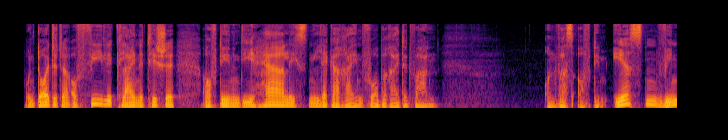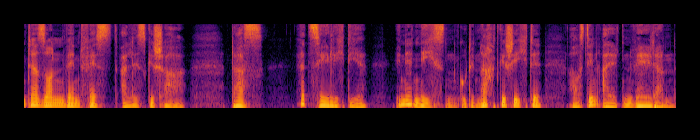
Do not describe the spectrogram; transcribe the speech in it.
und deutete auf viele kleine Tische, auf denen die herrlichsten Leckereien vorbereitet waren. Und was auf dem ersten Wintersonnenwendfest alles geschah, das erzähle ich dir in der nächsten Gute Nacht Geschichte aus den alten Wäldern.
